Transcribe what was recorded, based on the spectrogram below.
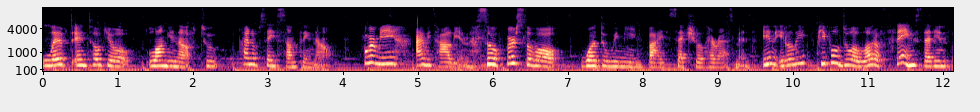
lived in Tokyo long enough to kind of say something now. For me, I'm Italian. So first of all, what do we mean by sexual harassment? In Italy, people do a lot of things that in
